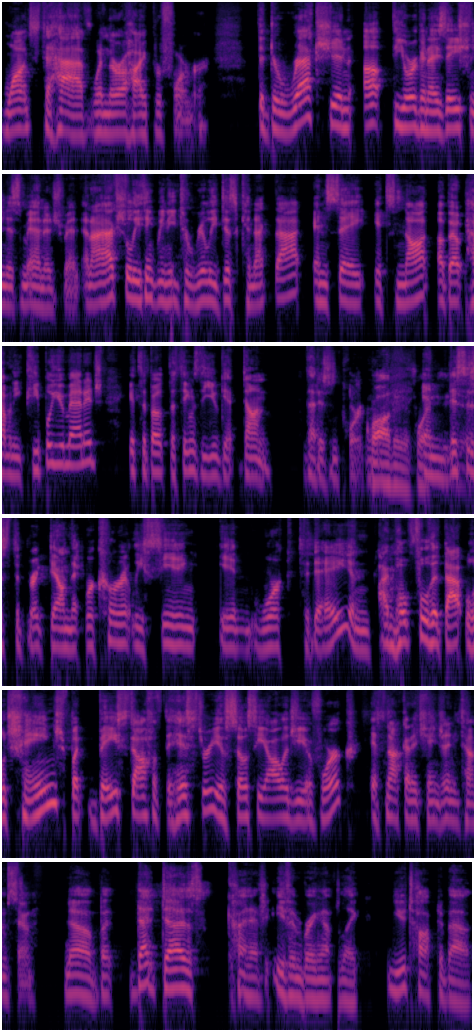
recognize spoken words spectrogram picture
wants to have when they're a high performer? the direction up the organization is management. And I actually think we need to really disconnect that and say it's not about how many people you manage, it's about the things that you get done that is important. Quality of work. And this is the breakdown that we're currently seeing in work today. And I'm hopeful that that will change. But based off of the history of sociology of work, it's not going to change anytime soon. No, but that does kind of even bring up like you talked about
